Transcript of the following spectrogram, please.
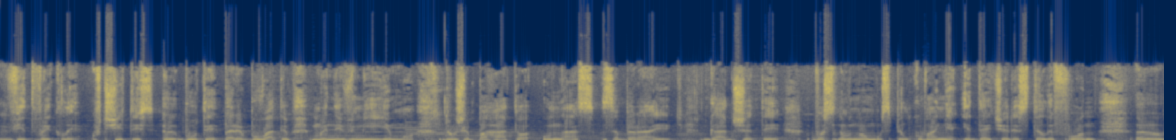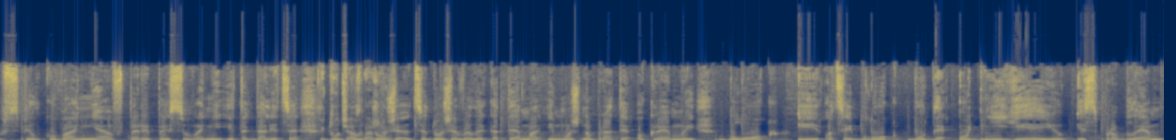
відвикли вчитись е, бути, перебувати. Ми не вміємо. Дуже багато у нас забирають гаджети. В основному спілкування іде через телефон, е, спілкування в переписуванні і так далі. Це ду- час, дуже це дуже велика тема, і можна брати окремий блок, і оцей блок буде однією із проблем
